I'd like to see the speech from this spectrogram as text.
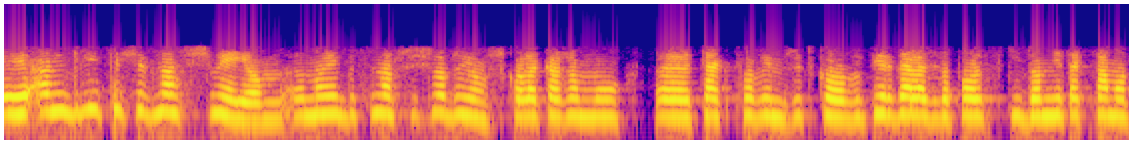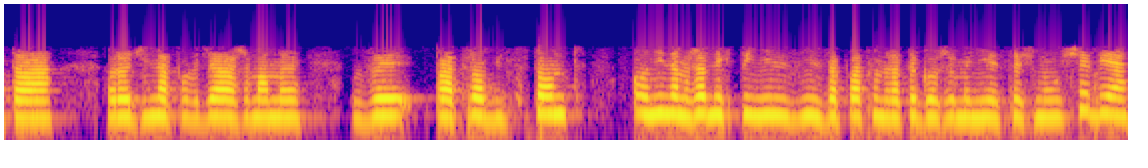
Y, Anglicy się z nas śmieją, mojego syna prześladują w szkole, każą mu, y, tak powiem brzydko, wypierdalać do Polski. Do mnie tak samo ta rodzina powiedziała, że mamy wypad robić stąd. Oni nam żadnych pieniędzy nie zapłacą, dlatego że my nie jesteśmy u siebie.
